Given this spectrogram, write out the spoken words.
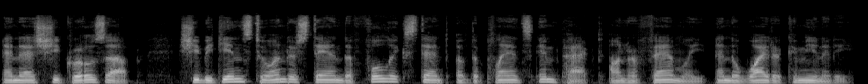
and as she grows up, she begins to understand the full extent of the plant's impact on her family and the wider community.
